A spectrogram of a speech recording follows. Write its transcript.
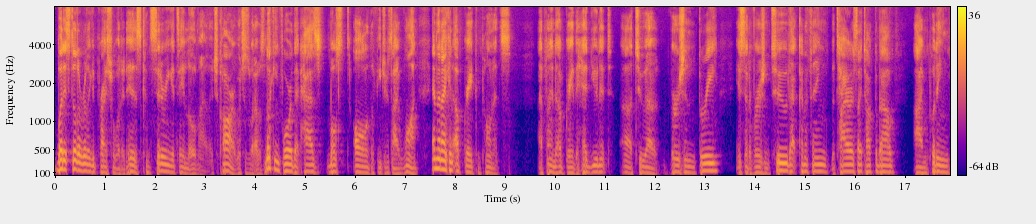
But it's still a really good price for what it is, considering it's a low mileage car, which is what I was looking for that has most all of the features I want. And then I can upgrade components I plan to upgrade the head unit uh, to uh, version three instead of version two, that kind of thing. The tires I talked about, I'm putting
